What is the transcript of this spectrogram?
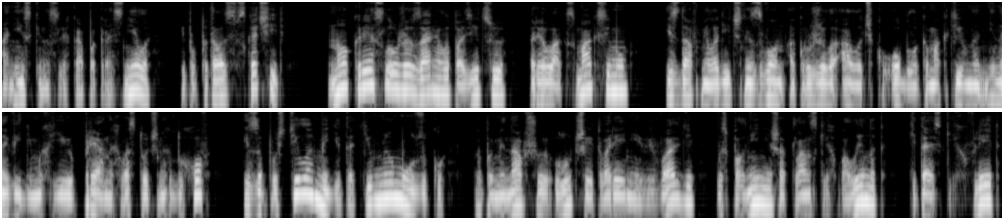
Анискина слегка покраснела и попыталась вскочить, но кресло уже заняло позицию «релакс-максимум», издав мелодичный звон, окружила алочку облаком активно ненавидимых ею пряных восточных духов и запустила медитативную музыку, напоминавшую лучшие творения Вивальди в исполнении шотландских волынок, китайских флейт,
